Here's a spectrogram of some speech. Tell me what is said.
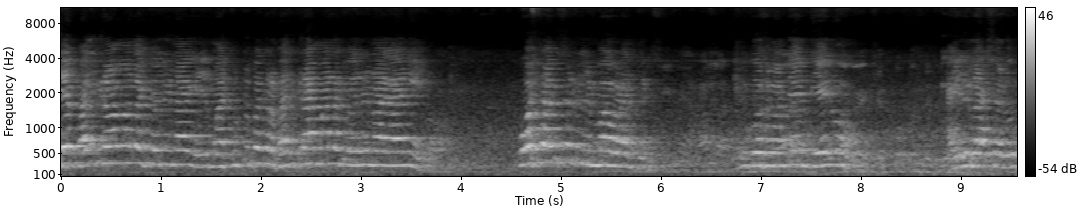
ఏ పది గ్రామాలకు వెళ్ళినా మా చుట్టుపక్కల పది గ్రామాలకు వెళ్ళినా కానీ పోస్ట్ ఆఫీస్ అంటే లింబాగూడు అని తెలుసు. ఎందుకోసం అంటే నేను ఐదు లక్షలు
